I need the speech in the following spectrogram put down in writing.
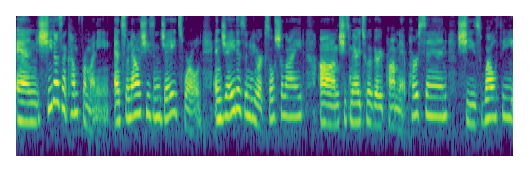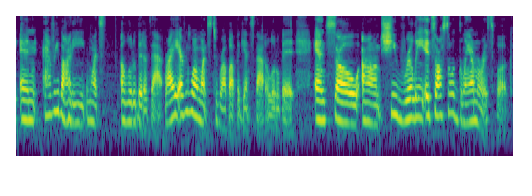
And she doesn't come from money. And so now she's in Jade's world. And Jade is a New York socialite. Um, she's married to a very prominent person. She's wealthy. And everybody wants a little bit of that, right? Everyone wants to rub up against that a little bit. And so um, she really, it's also a glamorous book.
